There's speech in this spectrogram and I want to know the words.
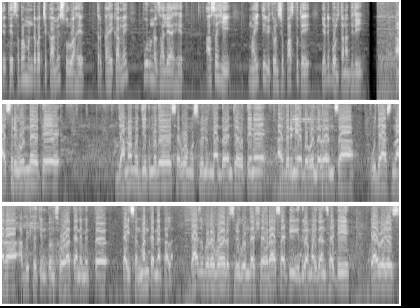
तेथे सभामंडपाची कामे सुरू आहेत तर काही कामे पूर्ण झाली आहेत. असंही माहिती विक्रमसिंह पाचपुते यांनी बोलताना दिली. आज श्रीगोंदा येथे जामा मस्जिदमध्ये सर्व मुस्लिम बांधवांच्या वतीने आदरणीय बबनदादांचा उद्या असणारा अभिष्टचिंतन सोहळा त्यानिमित्त काही सन्मान करण्यात आला. त्याचबरोबर श्रीगोंदा शहरासाठी ईदगाह मैदानसाठी यावेळेस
